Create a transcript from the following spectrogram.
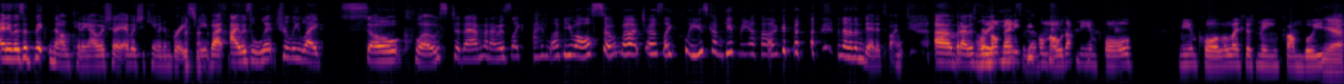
and it was a bit no, I'm kidding. I wish I, I wish he came and embraced me, but I was literally like so close to them and I was like, I love you all so much. I was like, please come give me a hug. but none of them did, it's fine. Um, but I was well, not many people know that me and Paul me and Paul are like his main fanboys. Yeah,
